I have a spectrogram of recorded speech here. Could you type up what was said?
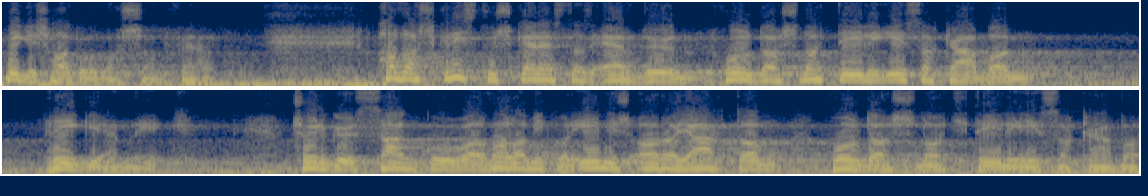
Mégis hadd olvassam fel. Havas Krisztus kereszt az erdőn, holdas nagy téli éjszakában, régi emlék. Csörgő szánkóval valamikor én is arra jártam, holdas nagy téli éjszakában.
